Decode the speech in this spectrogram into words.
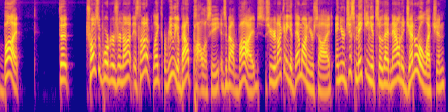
But the Trump supporters are not, it's not like really about policy, it's about vibes. So you're not going to get them on your side. And you're just making it so that now in a general election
